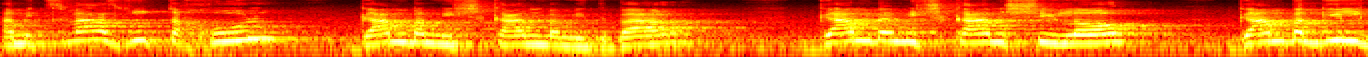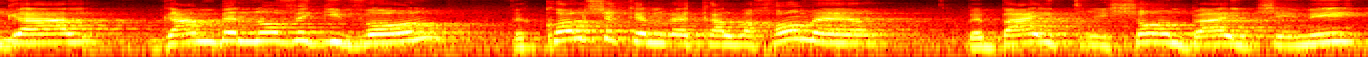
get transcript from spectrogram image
המצווה הזו תחול גם במשכן במדבר, גם במשכן שילה, גם בגלגל, גם בנובי גבעון, וכל שכן וקל וחומר בבית ראשון, בית שני,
